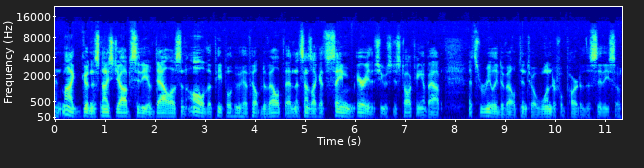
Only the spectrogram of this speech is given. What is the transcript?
And my goodness, nice job, City of Dallas, and all the people who have helped develop that. And it sounds like it's the same area that she was just talking about. That's really developed into a wonderful part of the city. So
